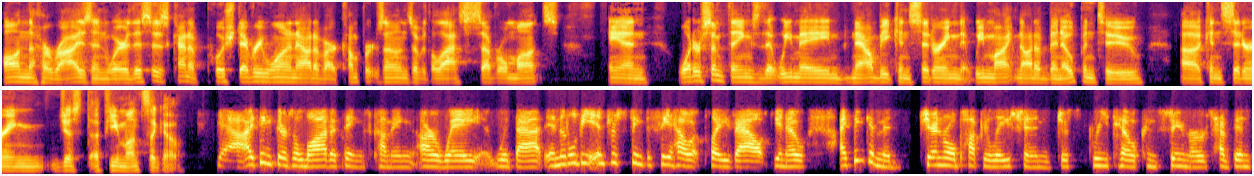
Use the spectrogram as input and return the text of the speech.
on the horizon where this has kind of pushed everyone out of our comfort zones over the last several months? And what are some things that we may now be considering that we might not have been open to uh, considering just a few months ago? Yeah, I think there's a lot of things coming our way with that. And it'll be interesting to see how it plays out. You know, I think in the general population, just retail consumers have been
